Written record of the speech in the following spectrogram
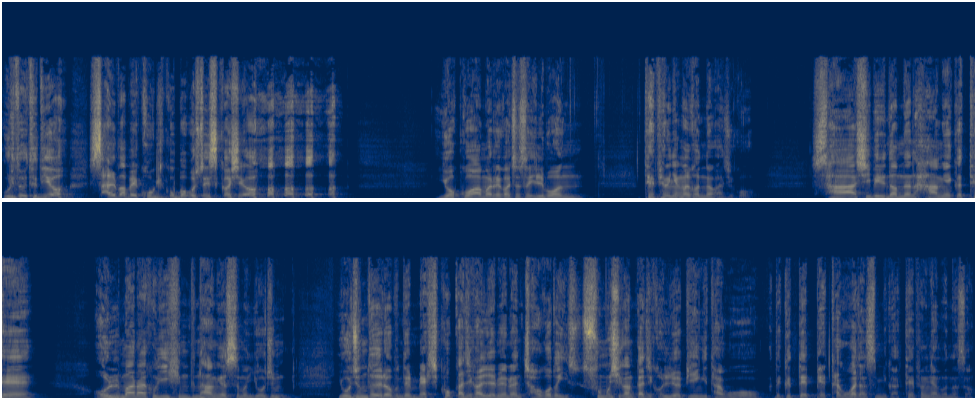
우리도 드디어 쌀밥에 고깃국 먹을 수 있을 것이요. 요코하마를 거쳐서 일본 태평양을 건너가지고 40일 넘는 항해 끝에 얼마나 거기 힘든 항이었으면 요즘 요즘도 여러분들 멕시코까지 가려면은 적어도 20시간까지 걸려요 비행기 타고. 근데 그때 배 타고 가지 않습니까? 태평양 건너서.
